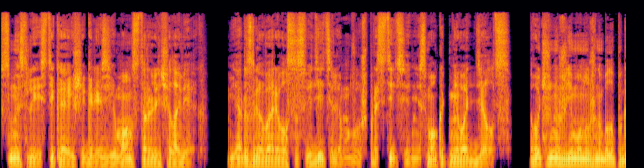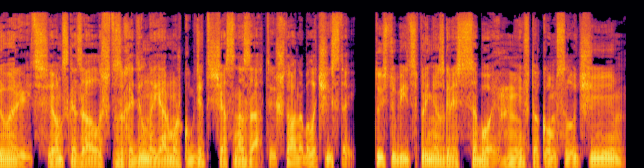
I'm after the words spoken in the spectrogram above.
В смысле, истекающий грязью монстр или человек? Я разговаривал со свидетелем, вы уж простите, не смог от него отделаться. Очень уж ему нужно было поговорить, и он сказал, что заходил на ярмарку где-то час назад, и что она была чистой. То есть убийца принес грязь с собой, и в таком случае...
